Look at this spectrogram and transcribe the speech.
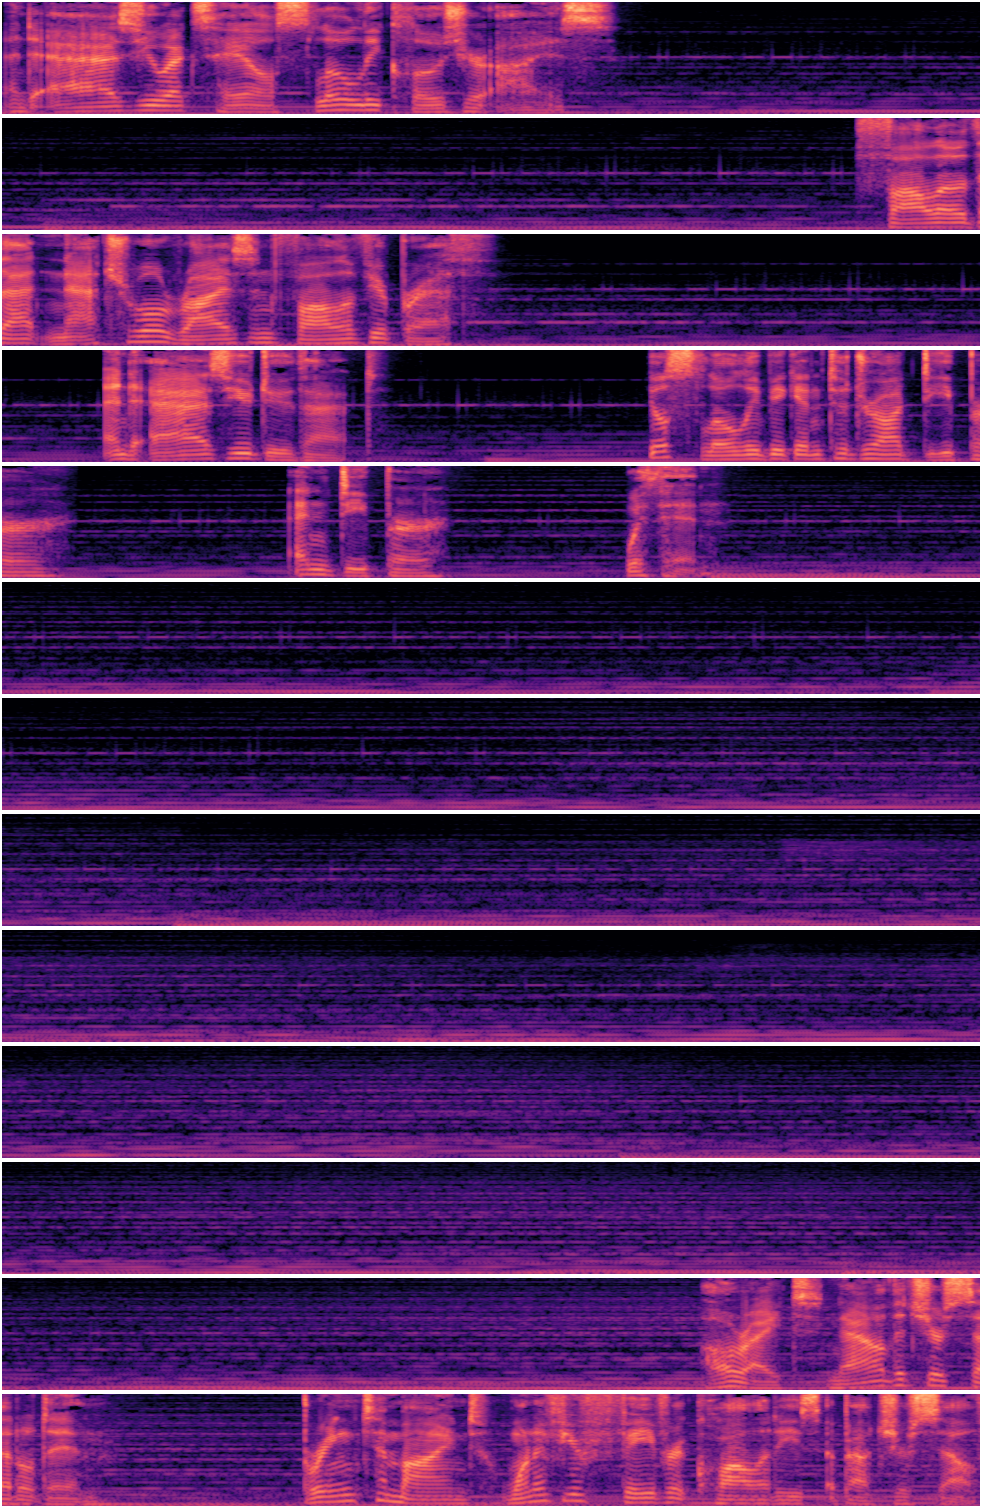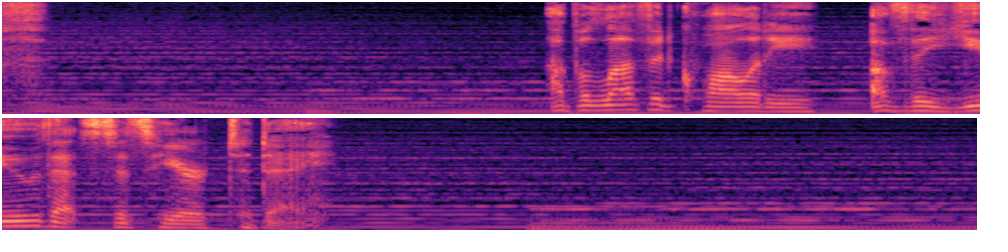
And as you exhale, slowly close your eyes. Follow that natural rise and fall of your breath. And as you do that, you'll slowly begin to draw deeper and deeper within. Now that you're settled in, bring to mind one of your favorite qualities about yourself. A beloved quality of the you that sits here today.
